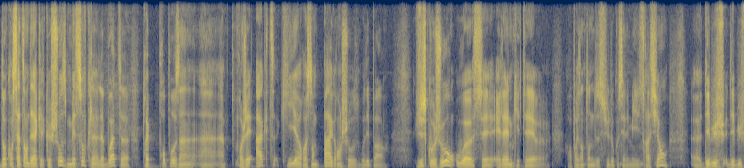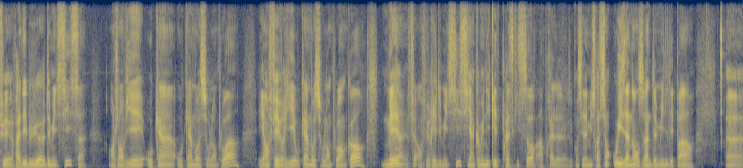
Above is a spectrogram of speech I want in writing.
Donc on s'attendait à quelque chose, mais sauf que la, boîte euh, propose un, projet acte qui euh, ressemble pas à grand-chose au départ. Jusqu'au jour où c'est Hélène qui était représentante de Sud au conseil d'administration. Euh, début, début, début 2006, euh, en janvier, aucun, aucun mot sur l'emploi. Et en février, aucun mot sur l'emploi encore. Mais en février 2006, il y a un communiqué de presse qui sort après le, conseil d'administration où ils annoncent 22 000 départs euh,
